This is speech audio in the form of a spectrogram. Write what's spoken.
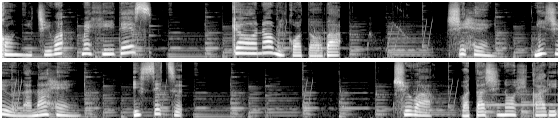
こんにちは、メヒです。今日の御言葉、詩編27編一節主は私の光、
